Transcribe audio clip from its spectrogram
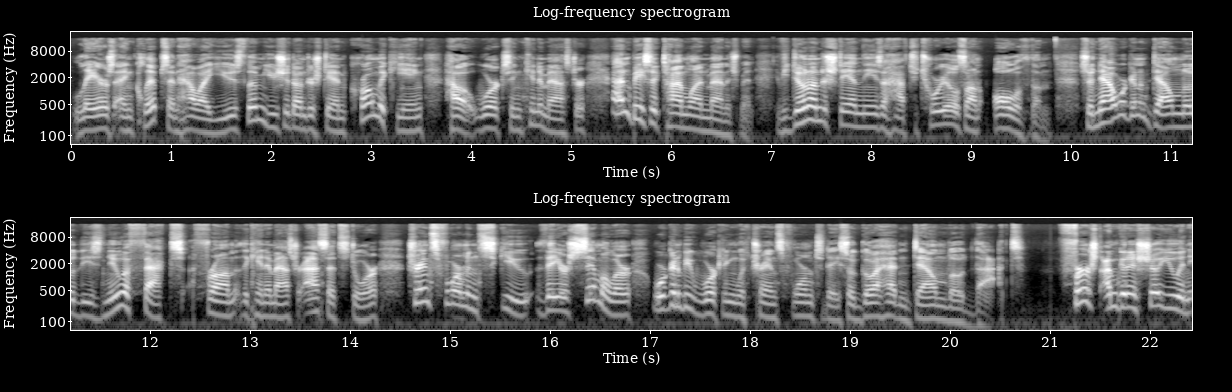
layers, and clips and how I use them. You should understand chroma keying, how it works in KineMaster, and basic timeline management. If you don't understand these, I have tutorials on all of them. So now we're going to download these new effects from the KineMaster Asset Store. Transform and Skew, they are similar. We're going to be working with Transform today, so go ahead and download that. First, I'm going to show you an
